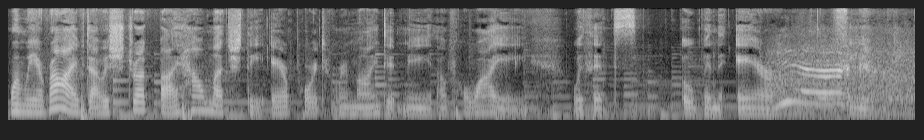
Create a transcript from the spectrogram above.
When we arrived, I was struck by how much the airport reminded me of Hawaii with its open air feel.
